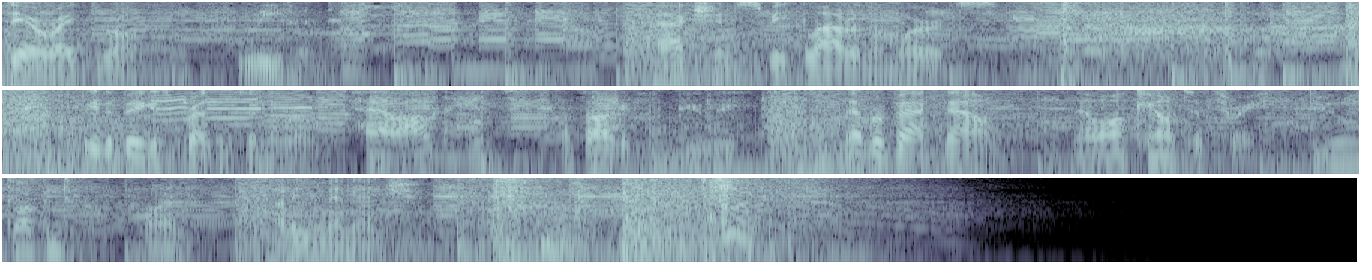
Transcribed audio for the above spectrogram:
stare right through him. Leave it. Actions speak louder than words. Be the biggest presence in the room. Hell, I'll dance. I'm talking to you, Beauty. Never back down. Now I'll count to three. Do You know who you talking to? One. Not even an inch.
